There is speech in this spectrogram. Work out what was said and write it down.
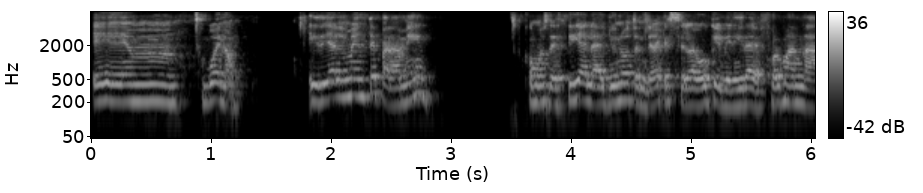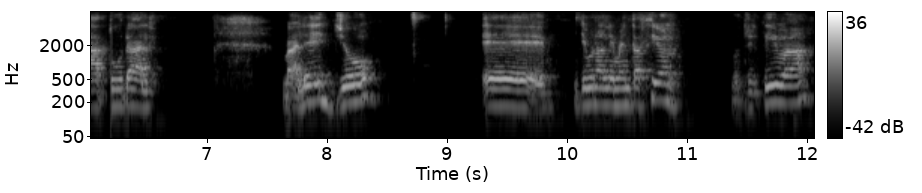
Em, bueno, idealmente para mí, como os decía, el ayuno tendría que ser algo que viniera de forma natural. ¿Vale? Yo eh, llevo una alimentación nutritiva,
